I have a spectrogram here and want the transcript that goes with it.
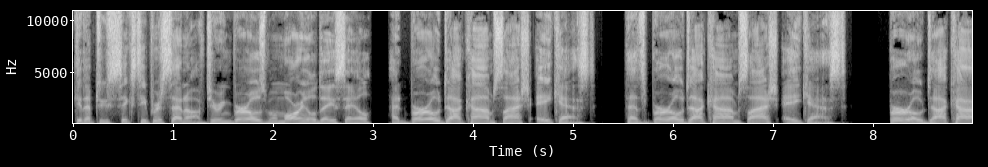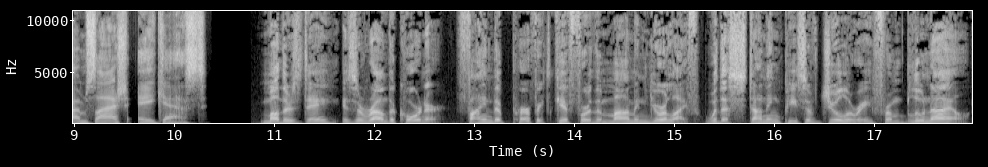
Get up to 60% off during Burrow's Memorial Day sale at burrow.com slash ACAST. That's burrow.com slash ACAST. burrow.com slash ACAST. Mother's Day is around the corner. Find the perfect gift for the mom in your life with a stunning piece of jewelry from Blue Nile.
